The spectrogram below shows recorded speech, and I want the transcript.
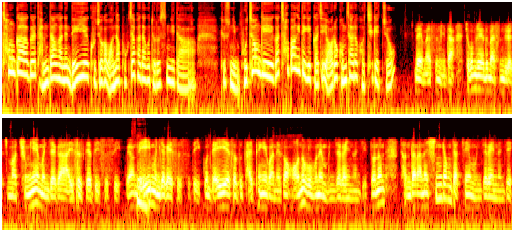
청각을 담당하는 뇌의 구조가 워낙 복잡하다고 들었습니다. 교수님, 보청기가 처방이 되기까지 여러 검사를 거치겠죠? 네, 맞습니다. 조금 전에도 말씀드렸지만 중의의 문제가 있을 때도 있을 수 있고요. 네. 내의 문제가 있을 수도 있고 내의에서도 달팽이에 관해서 어느 부분에 문제가 있는지 또는 전달하는 신경 자체에 문제가 있는지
